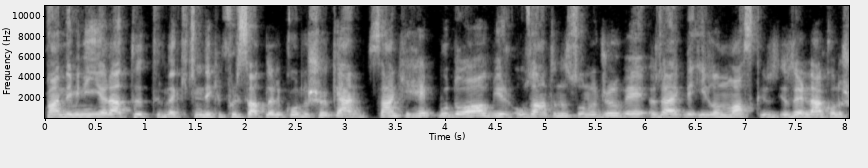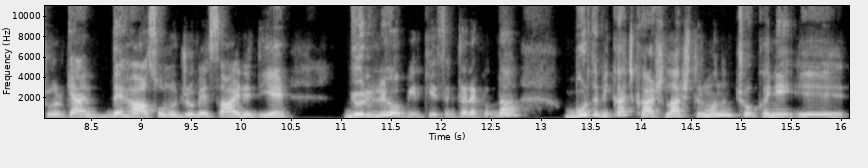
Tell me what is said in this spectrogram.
pandeminin yarattığı tırnak içindeki fırsatları konuşurken sanki hep bu doğal bir uzantının sonucu ve özellikle Elon Musk üzerinden konuşulurken deha sonucu vesaire diye görülüyor bir kesim tarafından. Burada birkaç karşılaştırmanın çok hani e,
